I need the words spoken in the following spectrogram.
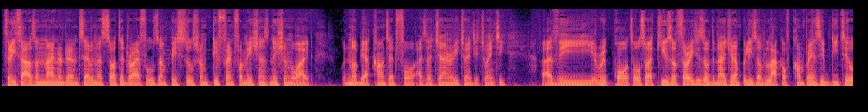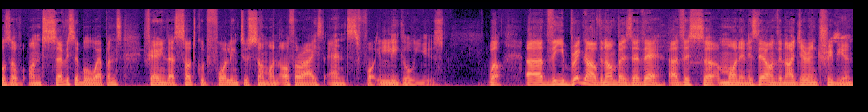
3,907 assorted rifles and pistols from different formations nationwide could not be accounted for as of January 2020 uh, the report also accused authorities of the Nigerian police of lack of comprehensive details of unserviceable weapons, fearing that such could fall into some unauthorized hands for illegal use. Well, uh, the breakdown of the numbers are there uh, this uh, morning. Is there on the Nigerian Tribune?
